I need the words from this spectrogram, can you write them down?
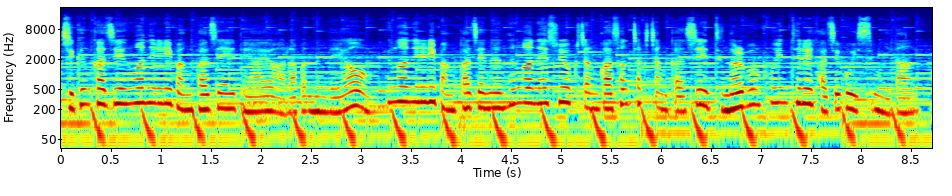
지금까지 흥환 1, 2 방파제에 대하여 알아봤는데요. 흥환 1, 2 방파제는 흥환 해수욕장과 선착장까지 드넓은 포인트를 가지고 있습니다.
